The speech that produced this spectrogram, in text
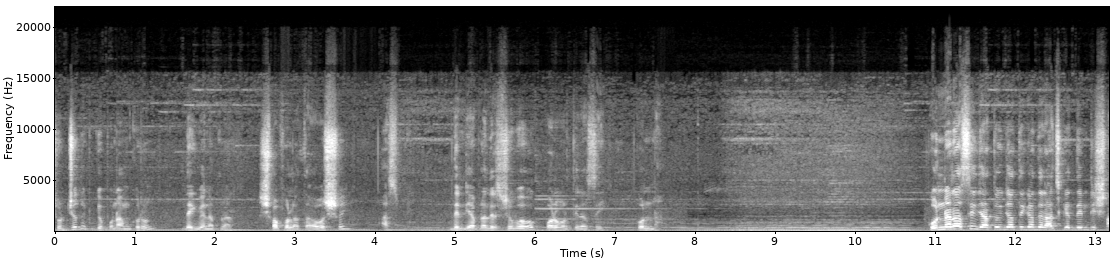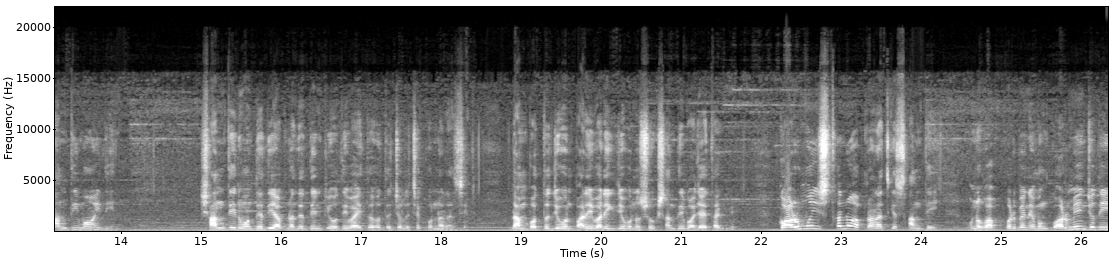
সূর্যদেবকে প্রণাম করুন, দেখবেন আপনার সফলতা অবশ্যই আসবে। দিনটি আপনাদের শুভ হোক, পরবর্তী রাশি কন্যা। কন্যা রাশি জাতক জাতিকাদের আজকের দিনটি শান্তিময় দিন। শান্তির মধ্যে দিয়ে আপনাদের দিনটি অতিবাহিত হতে চলেছে কন্যা রাশির। দাম্পত্য জীবন, পারিবারিক জীবনও সুখ শান্তি বজায় থাকবে। কর্মস্থানও আপনার আজকে শান্তি অনুভব করবেন এবং কর্মে যদি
